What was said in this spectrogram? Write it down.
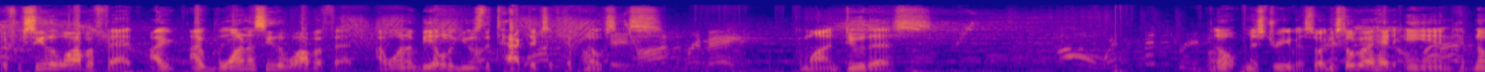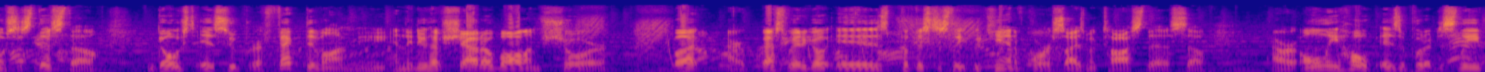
if we see the Wobbuffet, I, I want to see the Wobbuffet. I want to be able to use the tactics of Hypnosis. Come on, do this. Nope, Misdreavus. So I can still go ahead and Hypnosis this, though. Ghost is super effective on me, and they do have Shadow Ball, I'm sure. But our best way to go is put this to sleep. We can, of course, Seismic Toss this, so... Our only hope is to put it to sleep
